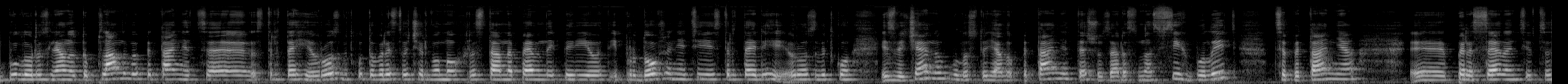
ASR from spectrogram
було розглянуто планове питання, це стратегія розвитку Товариства Червоного Христа на певний період і продовження цієї стратегії розвитку. І, звичайно, було стояло питання, те, що зараз у нас всіх болить, це питання. Е, Переселенців, це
